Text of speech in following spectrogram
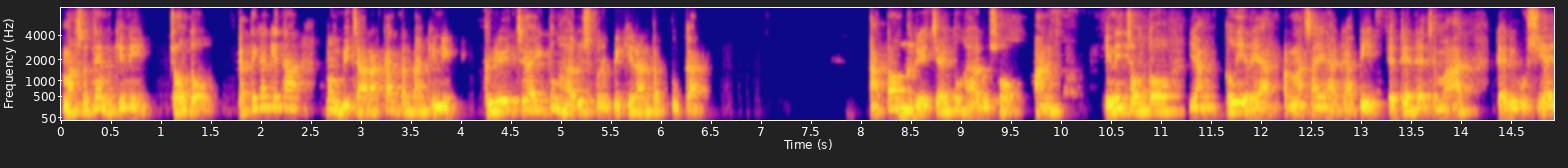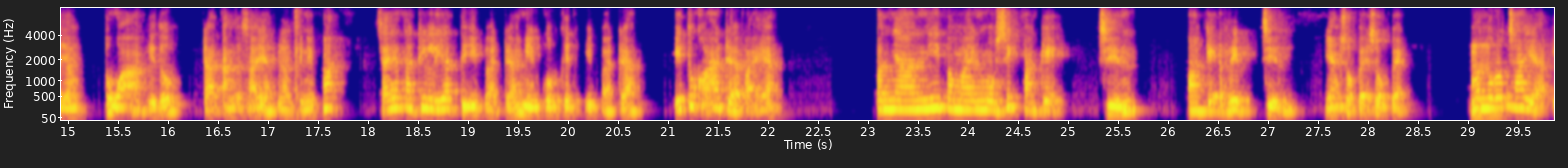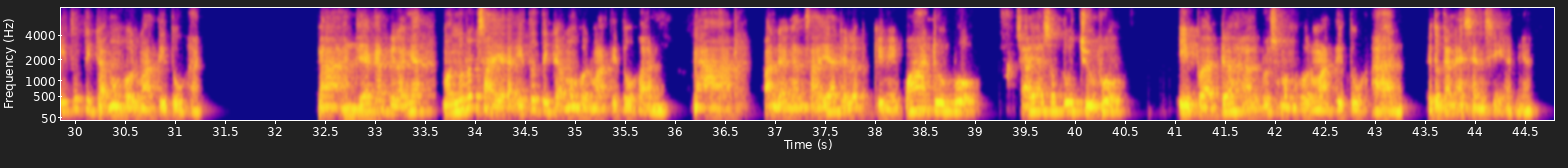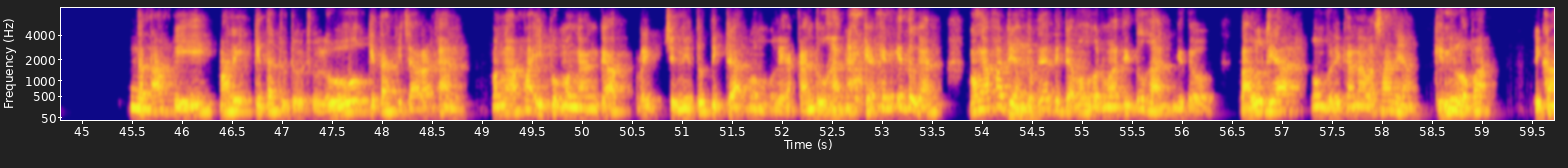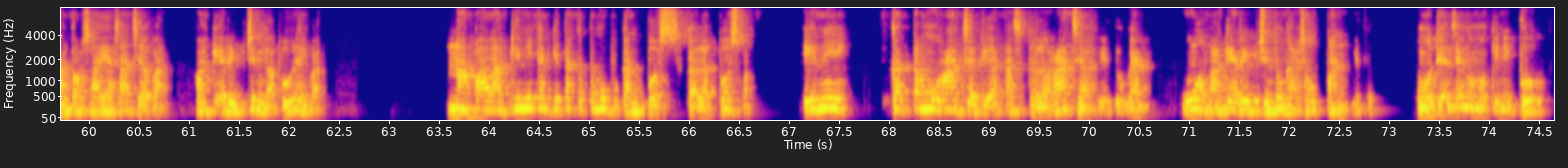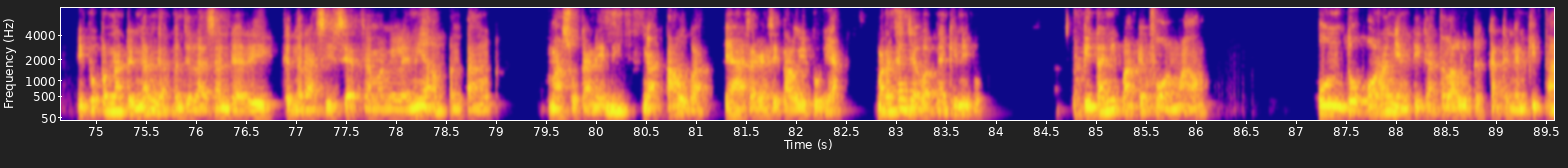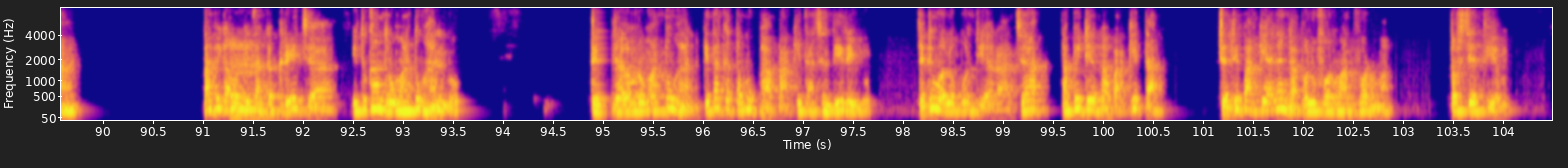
Maksudnya begini, contoh, ketika kita membicarakan tentang gini, gereja itu harus berpikiran terbuka, atau hmm. gereja itu harus sopan. Ini contoh yang clear ya, pernah saya hadapi. Jadi ada jemaat dari usia yang tua gitu datang ke saya bilang gini, Pak, saya tadi lihat di ibadah, ngikutin ibadah, itu kok ada Pak ya? Penyanyi, pemain musik pakai jin, pakai rib jin yang sobek-sobek. menurut saya itu tidak menghormati Tuhan. Nah, hmm. dia kan bilangnya, menurut saya itu tidak menghormati Tuhan. Nah, pandangan saya adalah begini, waduh Bu, saya setuju Bu, ibadah harus menghormati Tuhan. Itu kan esensinya. Hmm. Tetapi, mari kita duduk dulu, kita bicarakan mengapa ibu menganggap Ribjin itu tidak memuliakan Tuhan? Ya kan gitu kan? Mengapa dianggapnya hmm. tidak menghormati Tuhan gitu? Lalu dia memberikan alasannya, gini loh Pak, di kantor saya saja Pak, pakai ribjin nggak boleh pak. Hmm. Apalagi ini kan kita ketemu bukan bos segala bos pak. Ini ketemu raja di atas segala raja gitu kan. Wah hmm. pakai ribjin tuh nggak sopan gitu. Kemudian saya ngomong gini bu, ibu pernah dengar nggak penjelasan dari generasi Z sama milenial tentang masukan ini? Nggak tahu pak. Ya saya kasih tahu ibu ya. Mereka jawabnya gini bu. Kita ini pakai formal untuk orang yang tidak terlalu dekat dengan kita. Tapi kalau hmm. kita ke gereja, itu kan rumah Tuhan, Bu. Di dalam rumah Tuhan, kita ketemu Bapak kita sendiri, Bu. Jadi walaupun dia raja, tapi dia Bapak kita. Jadi pakaiannya nggak perlu formal-formal. Terus dia diem.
